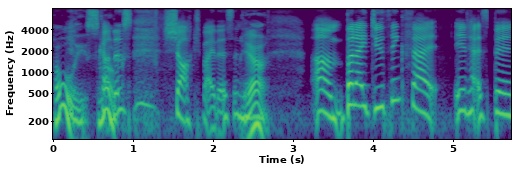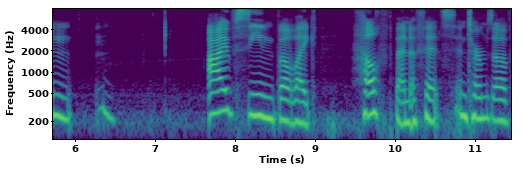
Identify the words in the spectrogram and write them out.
Holy smokes. Shocked by this. And Yeah. Um, but I do think that it has been. I've seen the like health benefits in terms of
